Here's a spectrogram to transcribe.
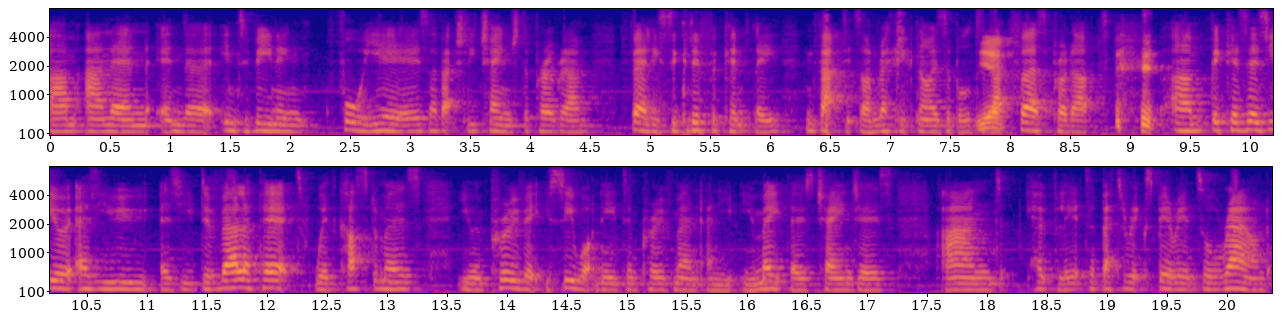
um, and then in the intervening four years, I've actually changed the program fairly significantly. In fact, it's unrecognizable to Yeah. that first product um, because as you as you as you develop it with customers, you improve it, you see what needs improvement, and you, you make those changes, and hopefully it's a better experience all round.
